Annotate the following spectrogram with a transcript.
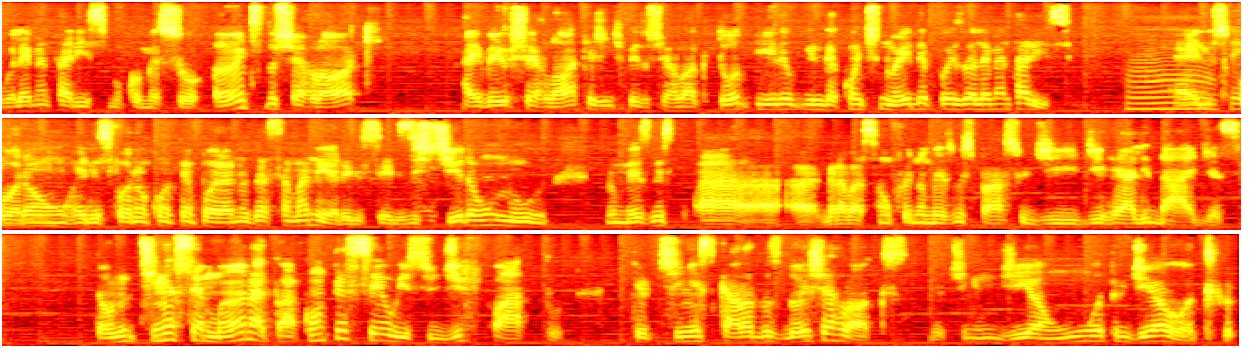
O Elementaríssimo começou antes do Sherlock, aí veio o Sherlock, a gente fez o Sherlock todo e ainda continuei depois do Elementaríssimo. Hum, é, eles, foram, eles foram contemporâneos dessa maneira, eles, eles existiram no, no mesmo. A, a gravação foi no mesmo espaço de, de realidade. Assim. Então, tinha semana, aconteceu isso de fato que eu tinha escala dos dois Sherlocks. Eu tinha um dia um, outro dia outro.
